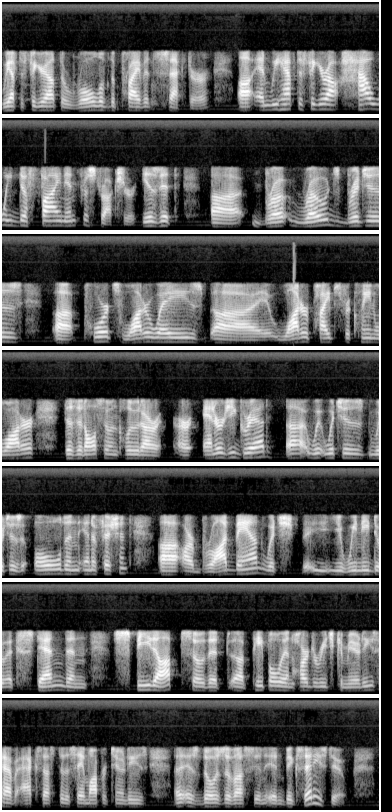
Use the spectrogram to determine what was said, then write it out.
We have to figure out the role of the private sector, uh, and we have to figure out how we define infrastructure. Is it uh, bro- roads, bridges, uh, ports, waterways, uh, water pipes for clean water? Does it also include our, our energy grid, uh, which is which is old and inefficient? Uh, our broadband, which you, we need to extend and speed up so that people in hard to reach communities have access to the same opportunities as those of us in, in big cities do.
